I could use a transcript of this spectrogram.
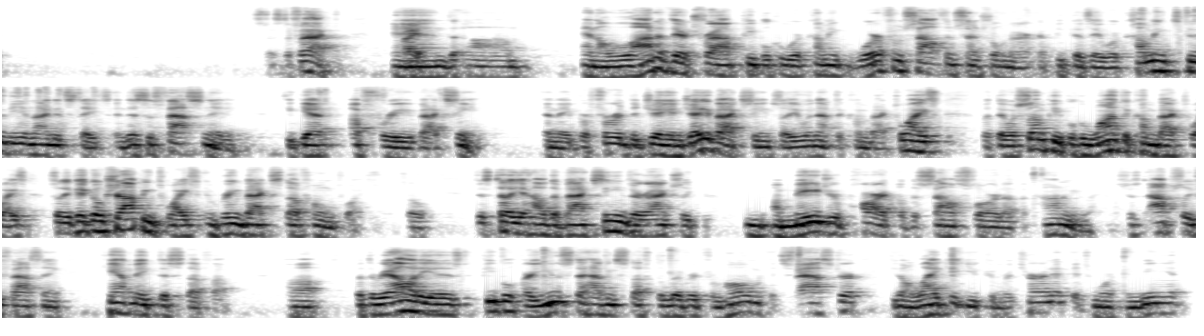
It's just a fact. Right. And, um, and a lot of their travel, people who were coming were from South and Central America because they were coming to the United States, and this is fascinating, to get a free vaccine. And they preferred the J and J vaccine, so they wouldn't have to come back twice. But there were some people who wanted to come back twice, so they could go shopping twice and bring back stuff home twice. So just tell you how the vaccines are actually a major part of the South Florida economy right now. It's just absolutely fascinating. Can't make this stuff up. Uh, but the reality is people are used to having stuff delivered from home. It's faster. If you don't like it, you can return it. It's more convenient.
